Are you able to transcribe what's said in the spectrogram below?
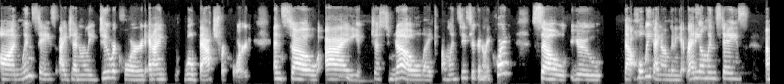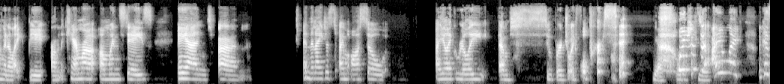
on Wednesdays, I generally do record and I will batch record. And so I hmm. just know like on Wednesdays you're going to record. So you that whole week I know I'm going to get ready on Wednesdays. I'm going to like be on the camera on Wednesdays. And um and then I just I'm also I like really am super joyful person. Yes. Which is, I'm like, because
